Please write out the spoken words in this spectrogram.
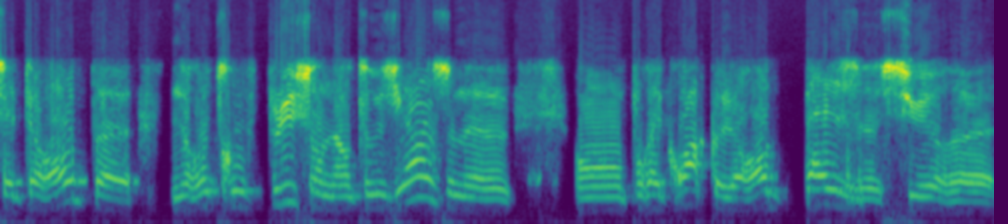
cette Europe euh, ne retrouve plus son enthousiasme. On pourrait croire que l'Europe pèse sur, euh,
